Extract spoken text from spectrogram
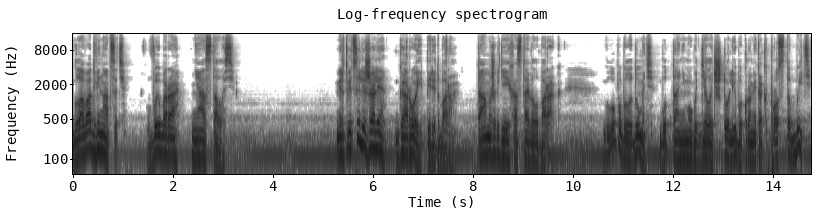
Глава 12. Выбора не осталось. Мертвецы лежали горой перед баром, там же, где их оставил барак. Глупо было думать, будто они могут делать что-либо, кроме как просто быть.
